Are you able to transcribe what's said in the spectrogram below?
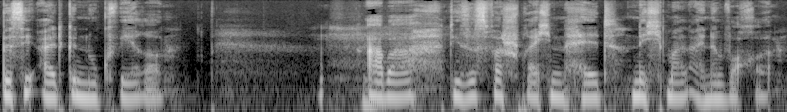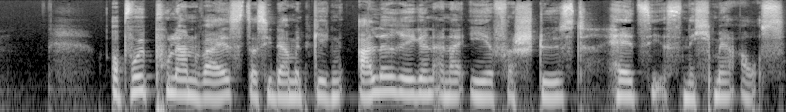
bis sie alt genug wäre. Aber dieses Versprechen hält nicht mal eine Woche. Obwohl Pulan weiß, dass sie damit gegen alle Regeln einer Ehe verstößt, hält sie es nicht mehr aus.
